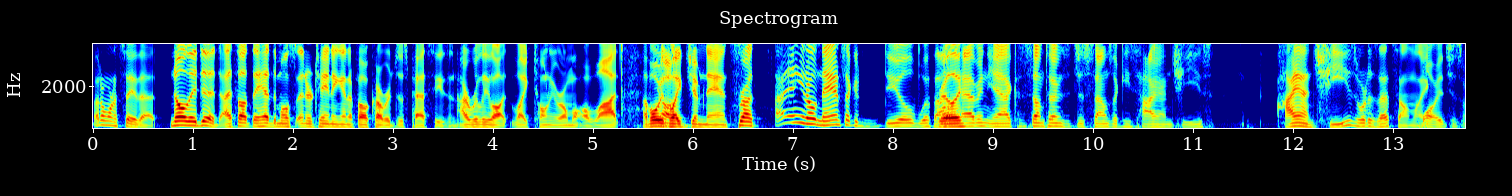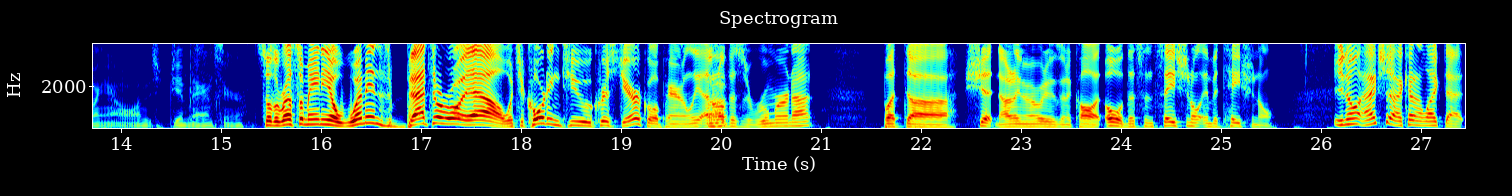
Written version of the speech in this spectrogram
I don't want to say that. No, they did. I thought they had the most entertaining NFL coverage this past season. I really li- like Tony Romo a lot. I've always Oh, liked Jim Nantz. Bruh, I, you know, Nantz I could deal without Really? having, yeah, because sometimes it just sounds like he's high on cheese. High on cheese? What does that sound like? well, it's just like know, I'm just Jim Nantz here. So the WrestleMania Women's Battle Royale, which according to Chris Jericho, apparently, I don't know Uh-huh. if this is a rumor or not, but uh, shit, now I don't even remember what he was going to call it. Oh, the Sensational Invitational. You know, actually, I kind of like that.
